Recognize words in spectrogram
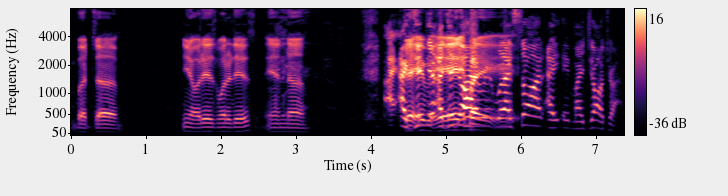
but uh, you know, it is what it is, and. Uh, I, I did. it- I did it- know how to, when I saw it, I it, my jaw dropped.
